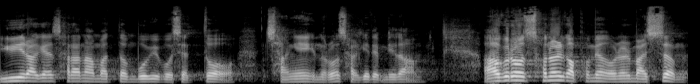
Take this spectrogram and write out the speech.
유일하게 살아남았던 모비보셋도 장애인으로 살게 됩니다. 악으로 선을 갚으면 오늘 말씀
